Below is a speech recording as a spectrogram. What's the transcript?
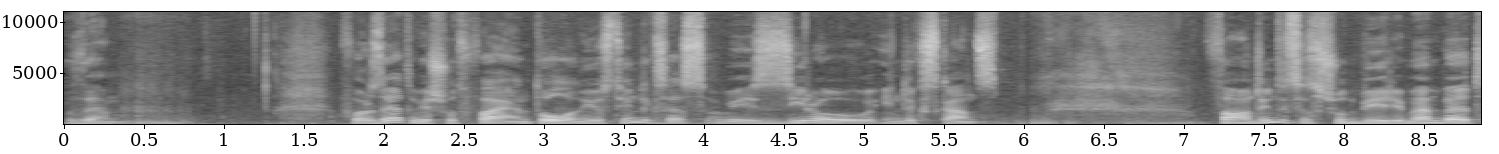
them. For that, we should find all unused indexes with zero index scans. Found indexes should be remembered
